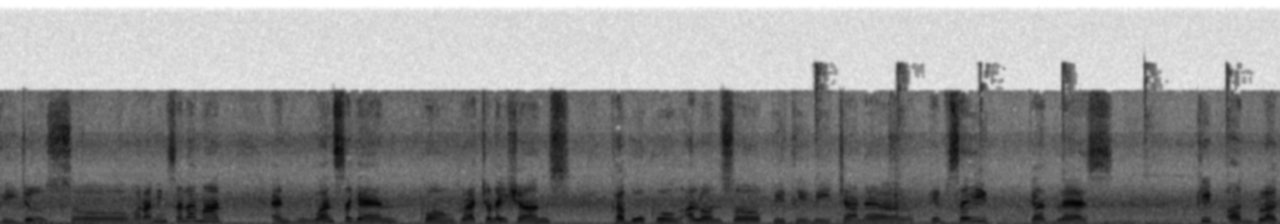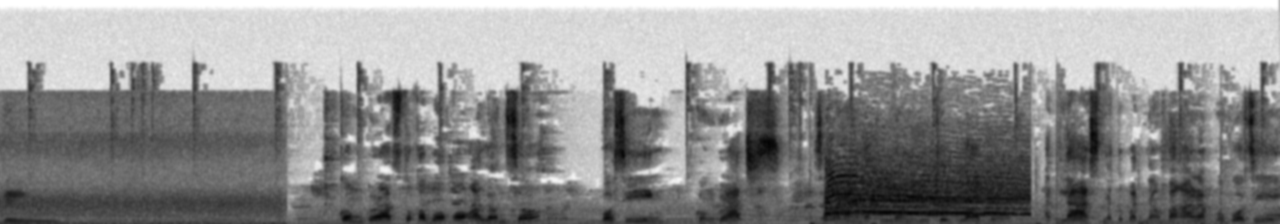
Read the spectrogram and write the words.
videos. So maraming salamat and once again, congratulations Kabukong Alonso PTV channel. Keep safe. God bless. keep on vlogging. Congrats to Kabokong Alonso. Bossing, congrats sa kanyang dakilang YouTube vlogger. At last, natupad na ang pangarap mo, Bossing.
